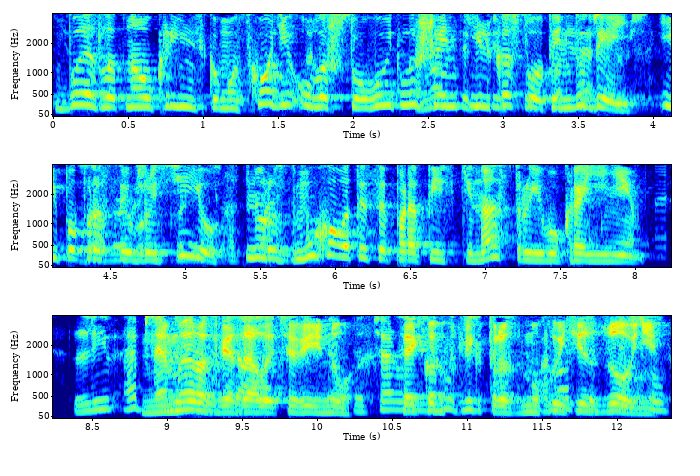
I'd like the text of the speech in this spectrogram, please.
безлад на українському сході улаштовують лише кілька сотень людей і попросив Росію не роздмухувати сепаратистські настрої в Україні. Не ми розв'язали цю війну. Цей конфлікт роздмухують іззовні.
